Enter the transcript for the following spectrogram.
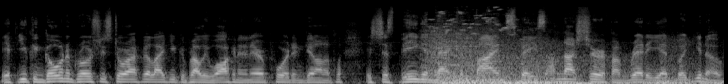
If you can go in a grocery store, I feel like you could probably walk in an airport and get on a plane. It's just being in that confined space. I'm not sure if I'm ready yet, but you know,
